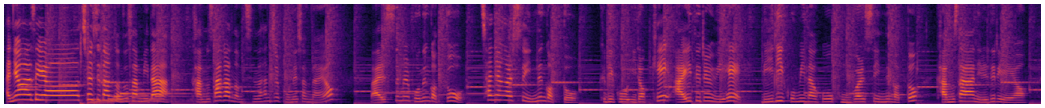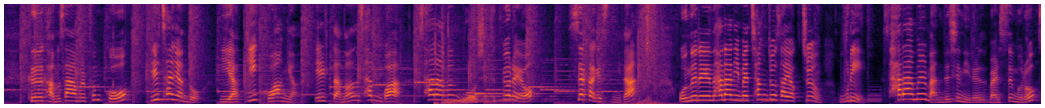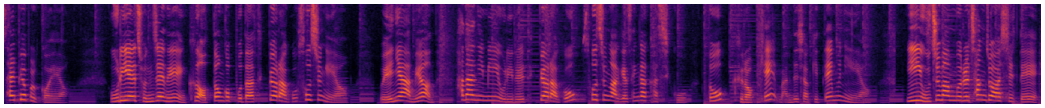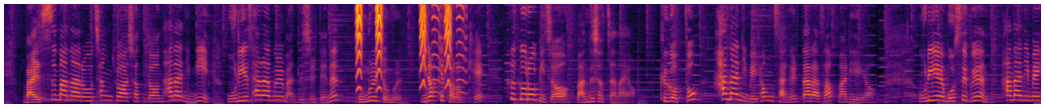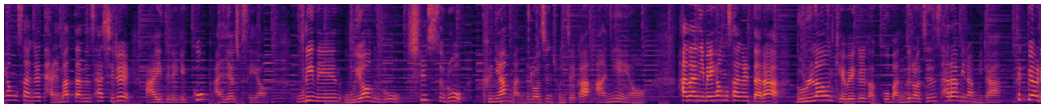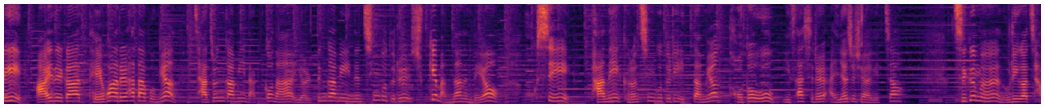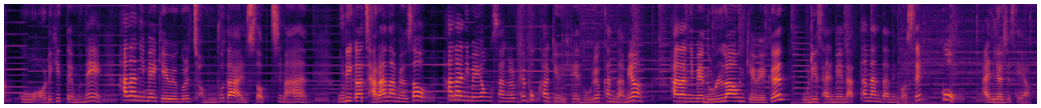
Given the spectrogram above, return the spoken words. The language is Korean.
안녕하세요. 최지담 전도사입니다. 감사가 넘치는 한 주 보내셨나요? 말씀을 보는 것도 찬양할 수 있는 것도 그리고 이렇게 아이들을 위해 미리 고민하고 공부할 수 있는 것도 감사한 일들이에요. 그 감사함을 품고 1차년도 2학기 고학년 1단원 3과 사람은 무엇이 특별해요? 시작하겠습니다. 오늘은 하나님의 창조 사역 중 우리 사람을 만드신 일을 말씀으로 살펴볼 거예요. 우리의 존재는 그 어떤 것보다 특별하고 소중해요. 왜냐하면 하나님이 우리를 특별하고 소중하게 생각하시고 또 그렇게 만드셨기 때문이에요. 이 우주 만물을 창조하실 때 말씀 하나로 창조하셨던 하나님이 우리 사람을 만드실 때는 오물조물 이렇게 저렇게 흙으로 빚어 만드셨잖아요. 그것도 하나님의 형상을 따라서 말이에요. 우리의 모습은 하나님의 형상을 닮았다는 사실을 아이들에게 꼭 알려주세요. 우리는 우연으로 실수로 그냥 만들어진 존재가 아니에요. 하나님의 형상을 따라 놀라운 계획을 갖고 만들어진 사람이랍니다. 특별히 아이들과 대화를 하다 보면 자존감이 낮거나 열등감이 있는 친구들을 쉽게 만나는데요. 혹시 반에 그런 친구들이 있다면 더더욱 이 사실을 알려주셔야겠죠? 지금은 우리가 작고 어리기 때문에 하나님의 계획을 전부 다 알 수 없지만 우리가 자라나면서 하나님의 형상을 회복하기 위해 노력한다면 하나님의 놀라운 계획은 우리 삶에 나타난다는 것을 꼭 알려주세요.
